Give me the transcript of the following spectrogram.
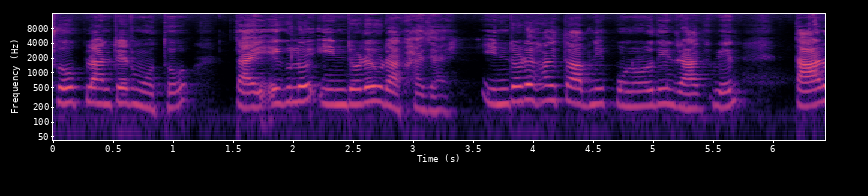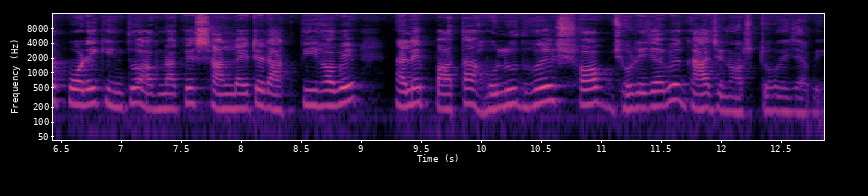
শো প্লান্টের মতো, তাই এগুলো ইনডোরেও রাখা যায়। ইনডোরে হয়তো আপনি পনেরো দিন রাখবেন, তারপরে কিন্তু আপনাকে সানলাইটে রাখতেই হবে। নালে পাতা হলুদ হয়ে সব ঝরে যাবে, গাছ নষ্ট হয়ে যাবে।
